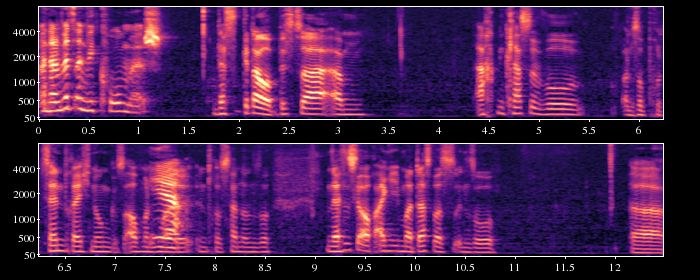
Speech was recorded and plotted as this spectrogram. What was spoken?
und dann wird es irgendwie komisch. Das genau, bis zur ähm, achten Klasse, wo und so Prozentrechnung ist auch manchmal Ja. interessant und so. Und das ist ja auch eigentlich immer das, was in so äh,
